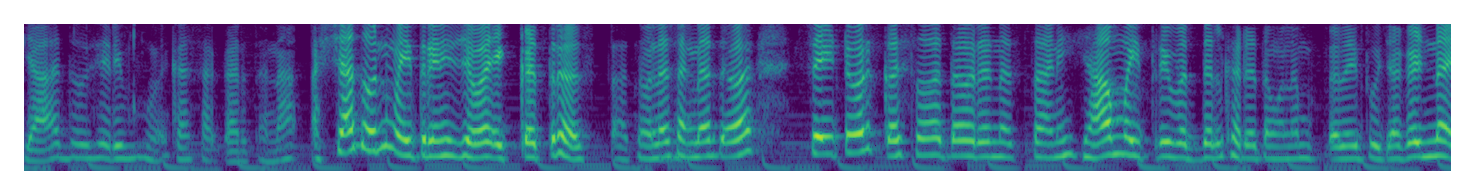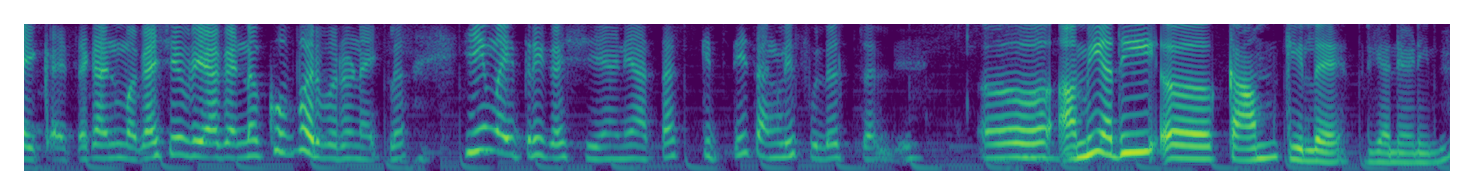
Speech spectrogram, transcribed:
या दुहेरी भूमिका साकारताना अशा दोन मैत्रिणी जेव्हा एकत्र असतात मला सांगणार तेव्हा सेटवर कसं वातावरण असतं आणि ह्या मैत्रीबद्दल खरं तर मला मुक्ताताई तुझ्याकडनं ऐकायचं आहे कारण मगाशी प्रियाकडनं खूप भरभरून ऐकलं. ही मैत्री कशी आहे आणि आता किती चांगली फुलत चालली आम्ही आधी काम केलं आहे प्रियाने आणि मी.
